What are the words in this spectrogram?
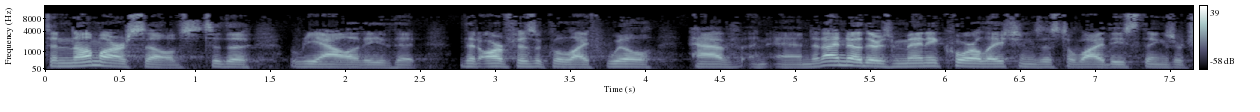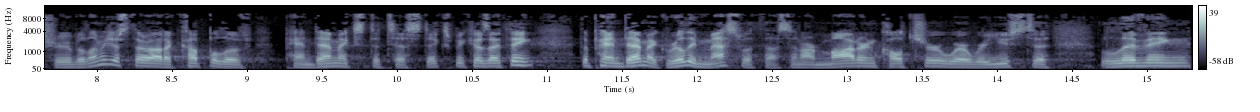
to numb ourselves to the reality that, that our physical life will have an end. And I know there's many correlations as to why these things are true, but let me just throw out a couple of pandemic statistics because I think the pandemic really messed with us in our modern culture where we're used to living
